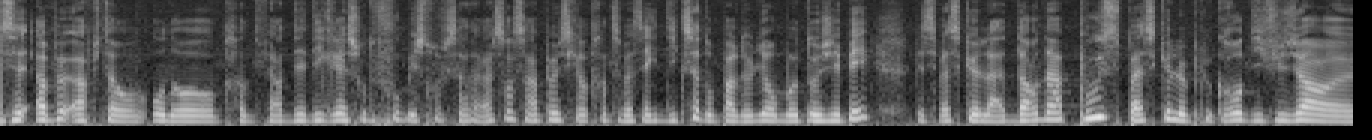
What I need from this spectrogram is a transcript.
c'est un peu, ah putain, on est en train de faire des digressions de fou, mais je trouve que c'est intéressant c'est un peu ce qui est en train de se passer avec Dixon. On parle de lui en MotoGP, mais c'est parce que la Dorna pousse parce que le plus grand diffuseur, euh,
